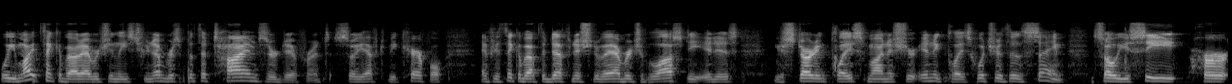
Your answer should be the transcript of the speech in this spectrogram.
Well, you might think about averaging these two numbers, but the times are different, so you have to be careful. If you think about the definition of average velocity, it is your starting place minus your ending place, which are the same. So you see her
